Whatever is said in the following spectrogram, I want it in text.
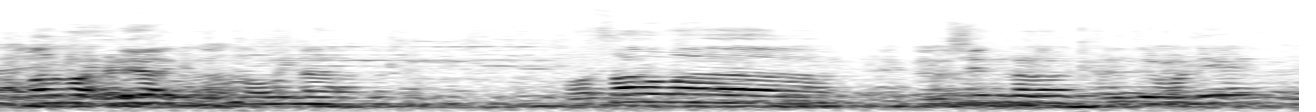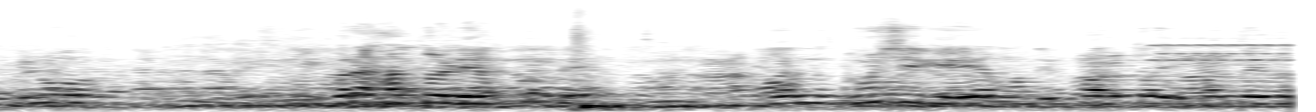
ಸಾಮಾನ್ಯ ಹಳಿ ಆಗಿರ್ಬೋದು. ಅವನ್ನ ಹೊಸ ಮಷಿನ್ಗಳನ್ನು ಖರೀದಿ ಮಾಡಿ, ಇನ್ನೂ ಇಬ್ಬರೇ ಬರೀ ಹತ್ತು ಹಳ್ಳಿ ಆಗ್ತದೆ. ಅವನ ದೂಷಿಗೆ ಒಂದು ಇಪ್ಪತ್ತು, ಇಪ್ಪತ್ತೈದು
